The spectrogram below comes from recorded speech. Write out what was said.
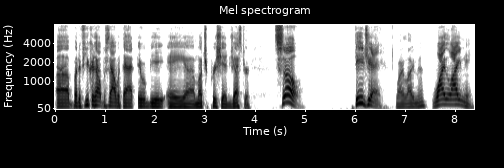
Uh, but if you could help us out with that, it would be a uh, much appreciated gesture. So, DJ, White Lightning. why lightning?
